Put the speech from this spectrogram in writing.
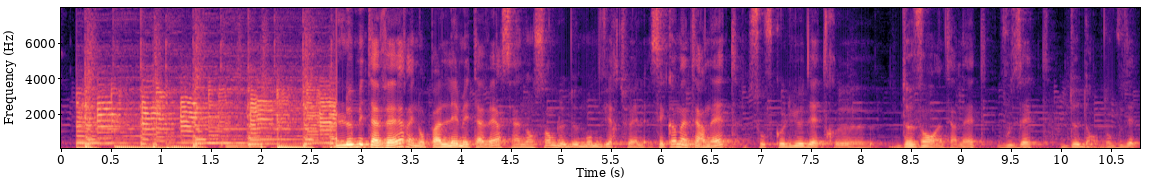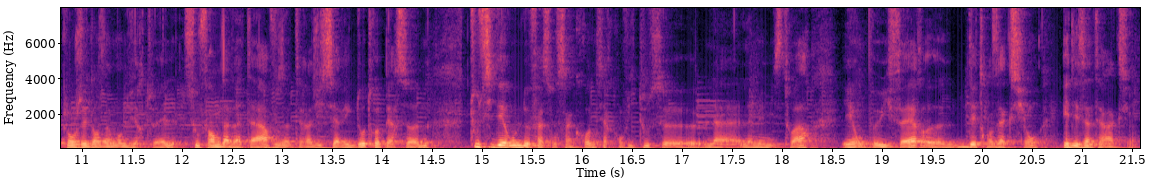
Le métavers, et non pas les métavers, c'est un ensemble de mondes virtuels. C'est comme Internet, sauf qu'au lieu d'être euh, devant Internet, vous êtes dedans. Donc vous êtes plongé dans un monde virtuel, sous forme d'avatar, vous interagissez avec d'autres personnes, tout s'y déroule de façon synchrone, c'est-à-dire qu'on vit tous euh, la, même histoire, et on peut y faire euh, des transactions et des interactions.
